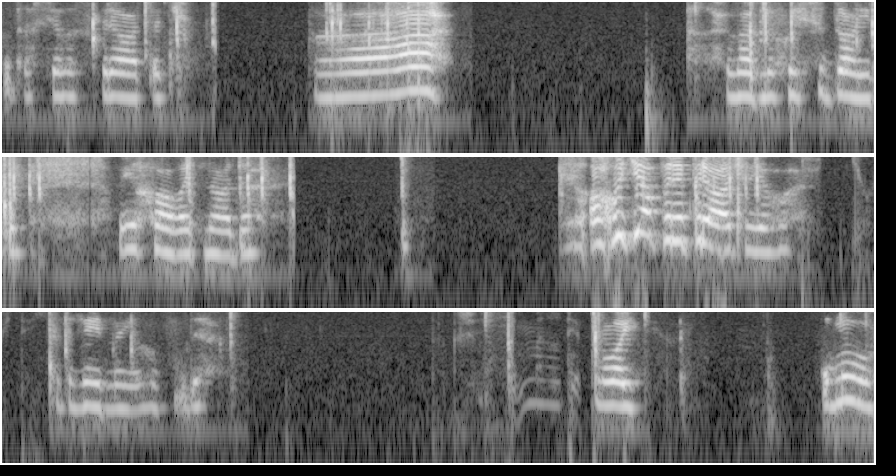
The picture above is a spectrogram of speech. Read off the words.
Куди ж його спрятать? А. Ладно, хоть сюда иду. Мне хавать надо. А хоч я перепрячу його. Тут видно його буде. Так, ще 7 минут я Ой. Ну.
